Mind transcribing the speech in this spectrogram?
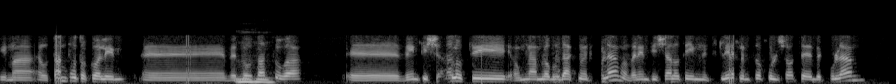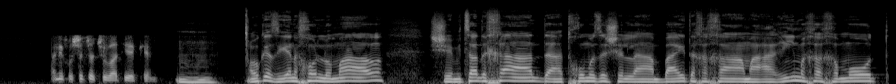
עם אותם פרוטוקולים ובאותה. צורה. אה, ואם תשאל אותי, אומנם לא בדקנו את כולם, אבל אם תשאל אותי אם נצליח למצוא חולשות אה, בכולם, אני חושב שהתשובה תהיה כן. אוקיי, אז יהיה נכון לומר שמצד אחד, התחום הזה של הבית החכם, הערים החכמות,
